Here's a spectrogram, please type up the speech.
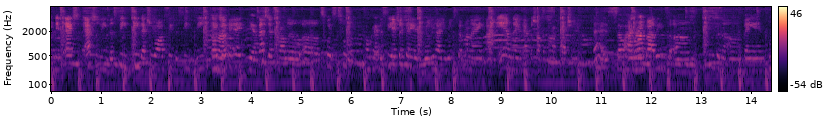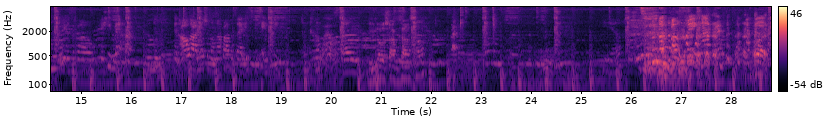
And it's actually, actually the CZ that you all see, the CZ, Uh-huh. H-A-K-A, Yeah. that's just my little uh, twist to it. Okay. The C-H-A-K is really how you really spell my name. I am named after Chaka Khan, actually. That is so My ironic. grandfather, he was, um, he was in the um, band Mhm. years ago, and he met her. Mm-hmm. And all our initials on my father's side is C-A-C. Oh wow. So, Do you know what Chaka Khan's song? yeah. I'm about to sing nothing. But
